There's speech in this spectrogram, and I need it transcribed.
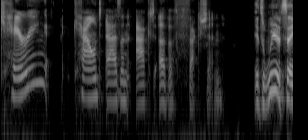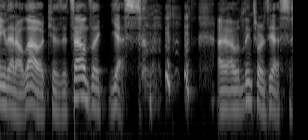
caring count as an act of affection? It's weird saying that out loud because it sounds like yes. I, I would lean towards yes.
